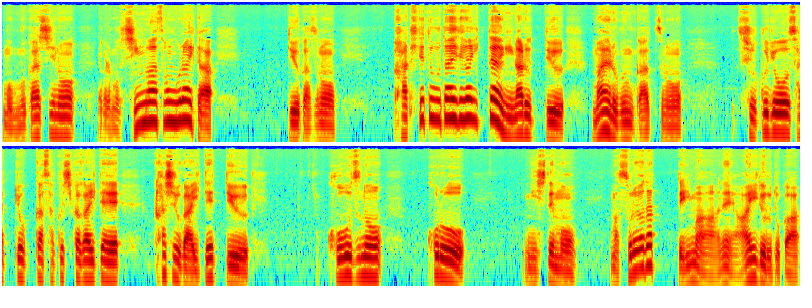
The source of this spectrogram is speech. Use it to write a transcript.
もう昔の、だからもうシンガーソングライターっていうか、その、書き手と歌い手が一体になるっていう前の文化、その、職業作曲家、作詞家がいて、歌手がいてっていう構図の頃にしても、まあそれはだって今ね、アイドルとか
